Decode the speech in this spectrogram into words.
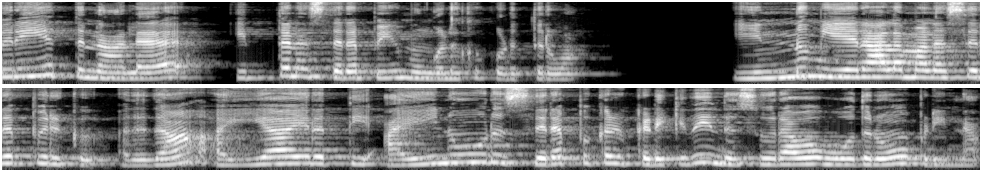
பிரியத்தினால இத்தனை சிறப்பையும் உங்களுக்கு கொடுத்துருவான். இன்னும் ஏராளமான சிறப்பு இருக்குது அதுதான் ஐயாயிரத்தி ஐநூறு சிறப்புகள் கிடைக்குது. இந்த சுறாவை ஓதுனோம் அப்படின்னா.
